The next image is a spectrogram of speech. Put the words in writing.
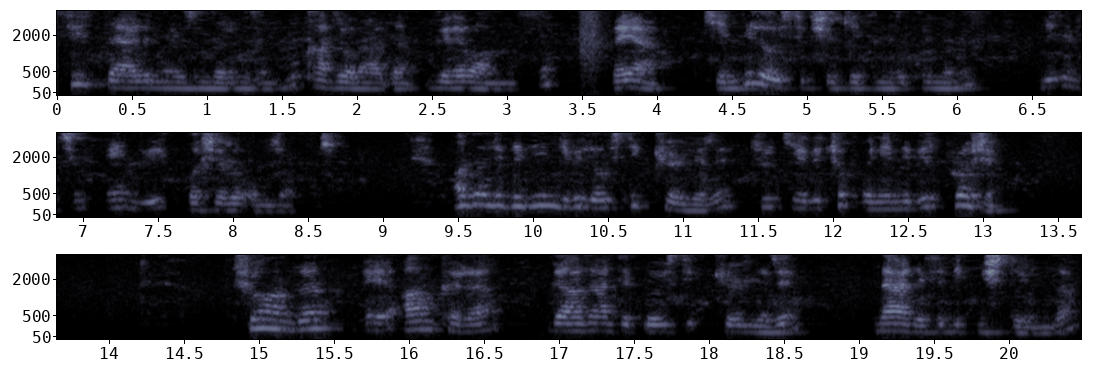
siz değerli mezunlarımızın bu kadrolarda görev alması veya kendi lojistik şirketinizi kurmanız bizim için en büyük başarı olacaktır. Az önce dediğim gibi lojistik köyleri Türkiye'de çok önemli bir proje. Şu anda e, Ankara, Gaziantep lojistik köyleri neredeyse bitmiş durumda.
